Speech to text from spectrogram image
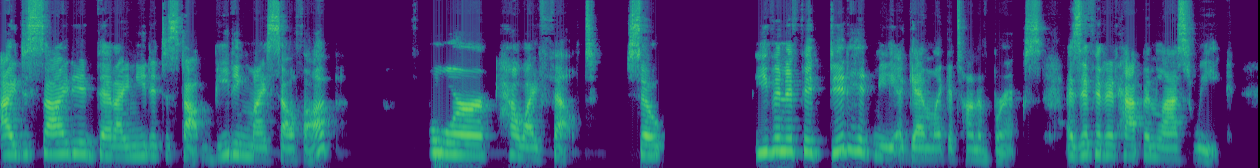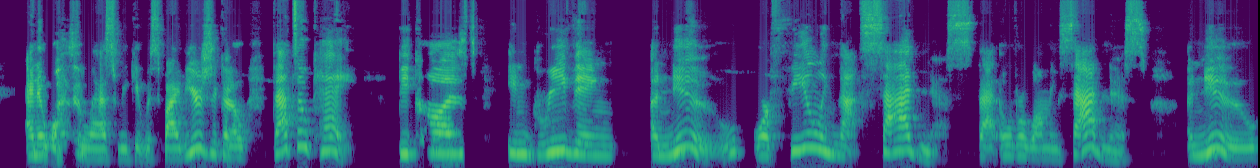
I decided that I needed to stop beating myself up for how I felt. So even if it did hit me again like a ton of bricks, as if it had happened last week, and it wasn't last week, it was five years ago, that's okay. Because in grieving anew or feeling that sadness, that overwhelming sadness anew,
